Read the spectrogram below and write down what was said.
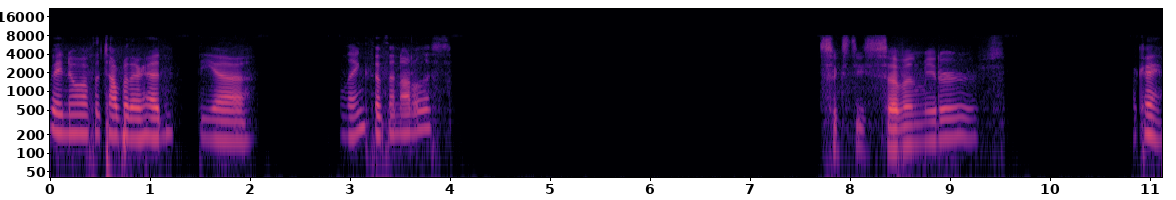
They know off the top of their head the uh, length of the Nautilus? 67 meters. Okay.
